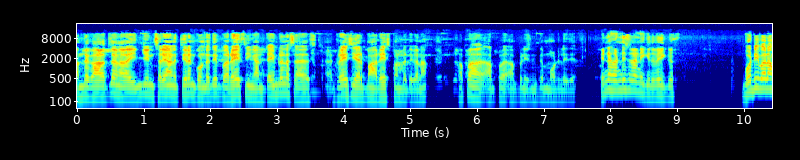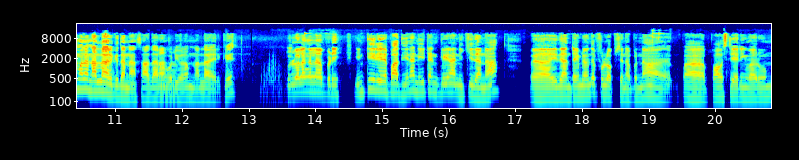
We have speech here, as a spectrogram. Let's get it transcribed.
அந்த காலத்தில் நல்ல இன்ஜின் சரியான திறன் கொண்டது. இப்போ ரேசிங் அந்த டைமில் ரேசியாக இருப்பான் ரேஸ் பண்ணுறதுக்கெல்லாம் அப்போ அப்போ அப்படி இருந்த மாடல் இது. என்ன கண்டிஷன்ல நிக்குது வெஹிக்கிள் பொடி வளமெல்லாம் நல்லா இருக்குதாண்ணா. சாதாரண பொடி வளம் நல்லா இருக்கு. உள் வளங்கள்லாம் அப்படி இன்டீரியர் பார்த்தீங்கன்னா நீட் அண்ட் க்ளீனாக நிற்கிதாண்ணா இது அந்த டைமில் வந்து ஃபுல் ஆப்ஷன் அப்படின்னா பவர் ஸ்டியரிங் வரும்.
